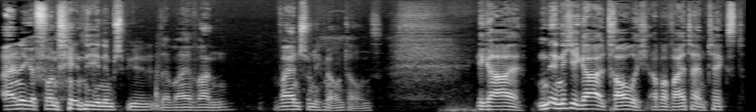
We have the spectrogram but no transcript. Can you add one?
einige von denen, die in dem Spiel dabei waren, waren schon nicht mehr unter uns. Egal, nee, nicht egal, traurig, aber weiter im Text.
